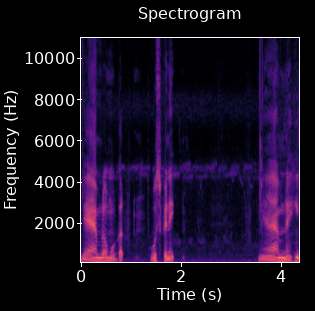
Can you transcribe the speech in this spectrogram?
ఏంలో ముగ్గలు ఊసిపోయినాయి. ఏం नहीं।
